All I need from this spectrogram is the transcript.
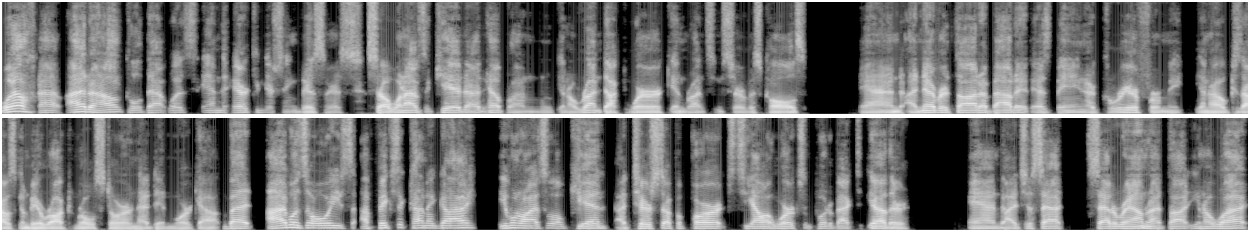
Well, uh, I had an uncle that was in the air conditioning business. So when I was a kid, I'd help him, you know, run duct work and run some service calls. And I never thought about it as being a career for me, you know, because I was going to be a rock and roll star and that didn't work out. But I was always a fix it kind of guy. Even when I was a little kid, I'd tear stuff apart, see how it works and put it back together. And I just sat, sat around and I thought, you know what?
